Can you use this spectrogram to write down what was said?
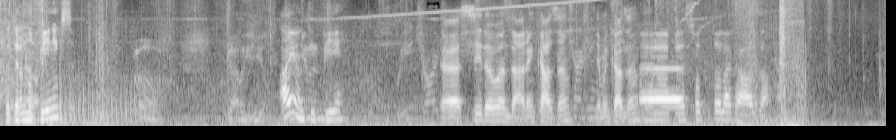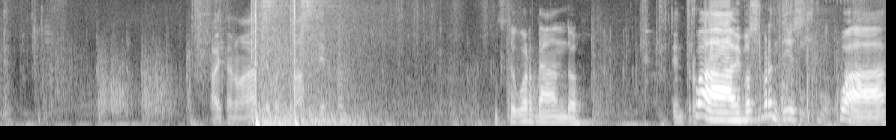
Sto tirando un Phoenix Hai un TP? Eh, sì, dove andare? In casa? Andiamo in casa? Eh, sotto la casa. Fightano hard con i mastiff. Sto guardando Dentro. Qua, mi posso prendere Qua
